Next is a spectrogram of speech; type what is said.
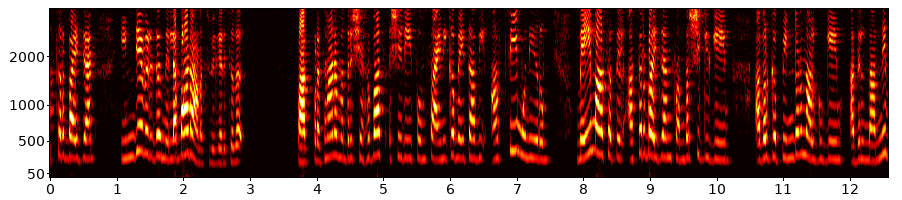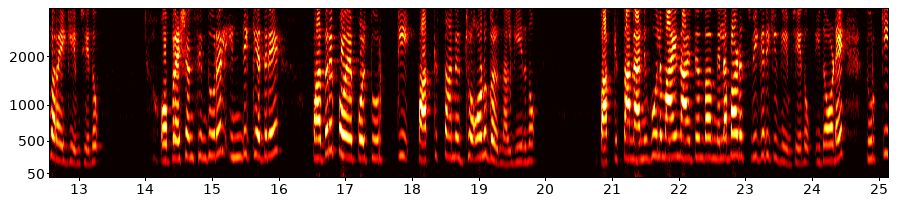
അസർബൈജാൻ ഇന്ത്യ വിരുദ്ധ നിലപാടാണ് സ്വീകരിച്ചത്. പാക് പ്രധാനമന്ത്രി ഷെഹബാസ് ഷെരീഫും സൈനിക മേധാവി അസീം മുനീറും മെയ് മാസത്തിൽ അസർബൈജാൻ സന്ദർശിക്കുകയും അവർക്ക് പിന്തുണ നൽകുകയും അതിൽ നന്ദി പറയുകയും ചെയ്തു. ഓപ്പറേഷൻ സിന്ധൂറിൽ ഇന്ത്യക്കെതിരെ പതറിപ്പോയപ്പോൾ തുർക്കി പാകിസ്ഥാന് ഡ്രോണുകൾ നൽകിയിരുന്നു. പാകിസ്ഥാൻ അനുകൂലമായി നയതന്ത്ര നിലപാട് സ്വീകരിക്കുകയും ചെയ്തു. ഇതോടെ തുർക്കി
